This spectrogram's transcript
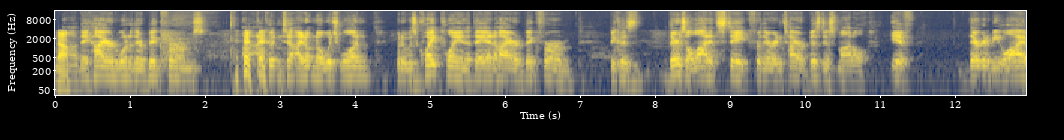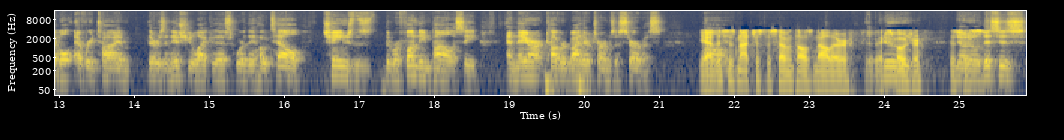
No, uh, they hired one of their big firms. uh, I couldn't tell. I don't know which one but it was quite plain that they had hired a big firm because there's a lot at stake for their entire business model if they're going to be liable every time there's an issue like this where the hotel changes the refunding policy and they aren't covered by their terms of service. Yeah, um, this is not just a seven thousand dollar exposure. This no, is... no, this is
